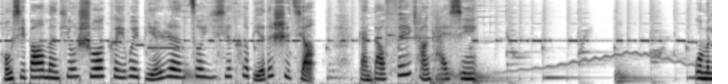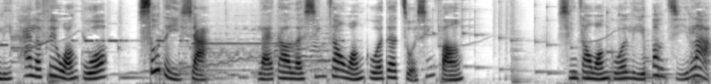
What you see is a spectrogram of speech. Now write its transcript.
红细胞们听说可以为别人做一些特别的事情，感到非常开心。我们离开了肺王国，嗖的一下。来到了心脏王国的左心房。心脏王国里棒极啦，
